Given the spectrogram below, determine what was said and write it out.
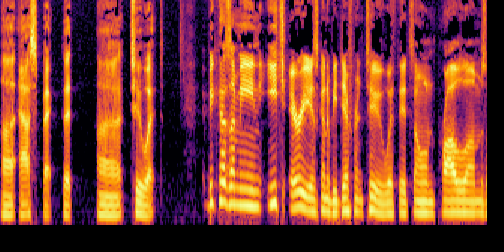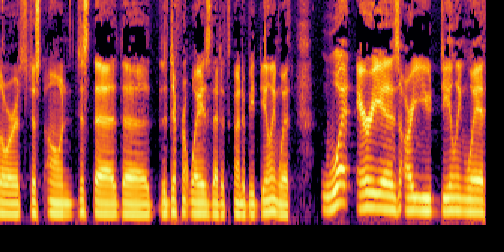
uh, aspect that uh, to it. because I mean each area is going to be different too with its own problems or it's just own just the the the different ways that it's going to be dealing with. What areas are you dealing with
